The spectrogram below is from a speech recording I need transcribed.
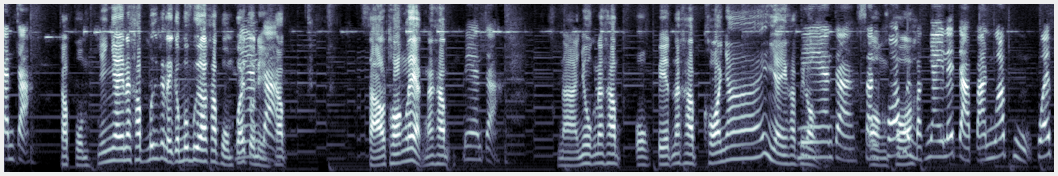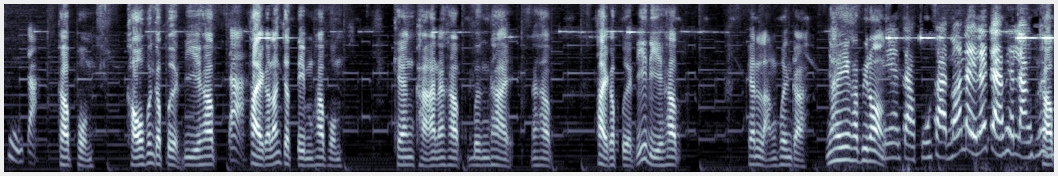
กันจ้ะ ครับผมใหญ่ๆนะครับเบิ้งจังไหนก็บ่เบื่อครับผมปล่อยตัวนี้แม่นจ้ะ ครับ สาวท้องแรกนะครับ แม่นจ้ะหน้ายกนะครับ อกเป็ดนะครับ คอใหญ่ใหญ่ครับพี่น้อง แม่นจ้ะสันอ่องคอคอ เป็นบักใหญ่เลยจ้ะปานงัวผูกล้วยผูจ้ะครับ ผม เขาเพิ่นก็เปิดดีครับ จ้ะถ่ายกำลังจะเต็มครับผม แข้งขานะครับ เบิ้งถ่ายนะครับ ถ่ายก็เปิดดีดีๆครับ แผ่นหลังเพิ่นก็ใหญ่ครับพี่น้องแม่นจ้ะปูสาดนอนได้เลยจ้ะเพนหลังเพิ่นครับ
